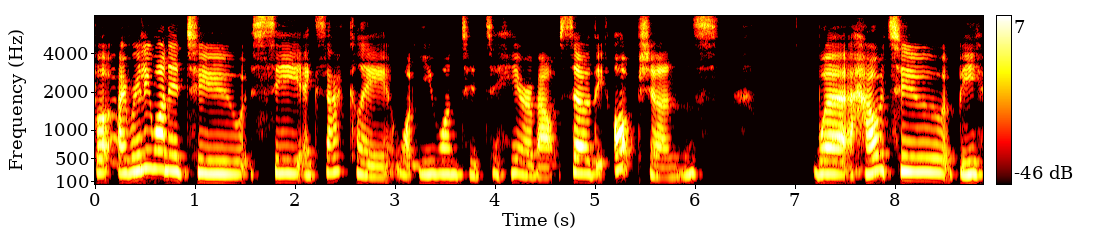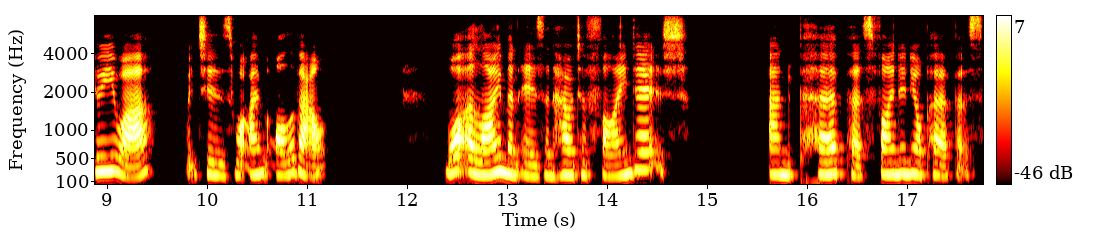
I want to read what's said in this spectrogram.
But I really wanted to see exactly what you wanted to hear about. So, the options were how to be who you are which is what I'm all about, what alignment is and how to find it, and purpose, finding your purpose.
